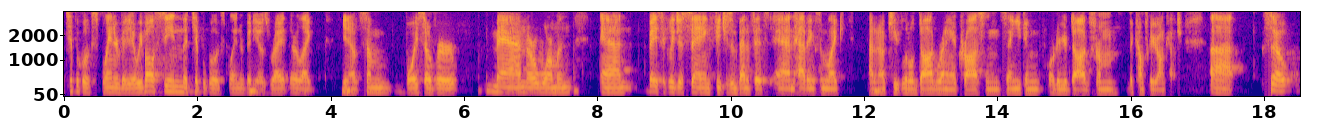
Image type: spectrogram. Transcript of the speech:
typical explainer video, we've all seen the typical explainer videos, right? They're like, you know, some voiceover man or woman and basically just saying features and benefits and having some like I don't know, cute little dog running across and saying you can order your dog from the comfort of your own couch. Uh, so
